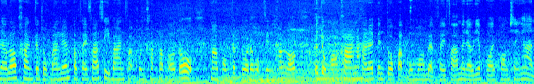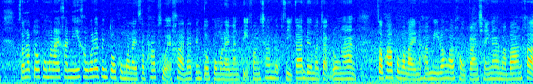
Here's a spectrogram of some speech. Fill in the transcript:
แล้วรอบคันกระจกบานเลื่อนปรับไฟฟ้า 4 บานฝั่งคนขับปรับออโต้มาพร้อมกับตัวระบบเซ็นทรัลล็อก กระจกมองข้างนะคะ ได้เป็นตัวปรับมุมมองแบบไฟฟ้ามาแล้วเรียบร้อยพร้อมใช้งานสำหรับตัวพวงมาลัยคันนี้เขาก็ได้เป็นตัวพวงมาลัยสภาพสวยค่ะ ได้เป็นตัวพวงมาลัยมันติฟังก์ชันแบบสีก้านเดิมมาจากโรงงาน สภาพพวงมาลัยนะคะ มีร่องรอยของการใช้งานมาบ้างค่ะ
